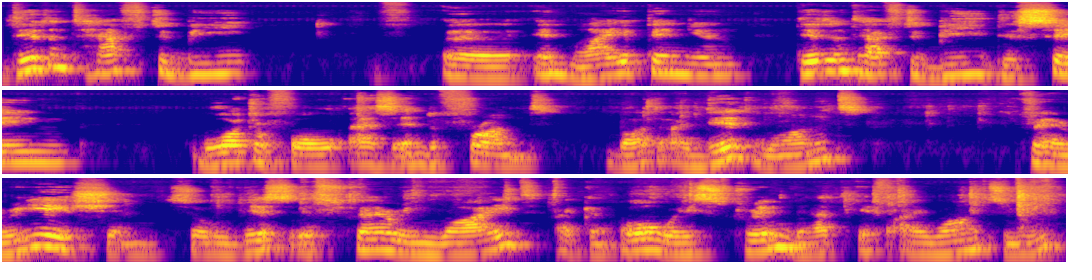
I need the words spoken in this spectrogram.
didn't have to be, uh, in my opinion, didn't have to be the same waterfall as in the front. But I did want variation. So this is very wide. I can always trim that if I want to.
